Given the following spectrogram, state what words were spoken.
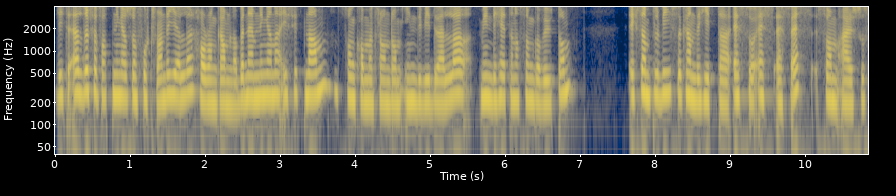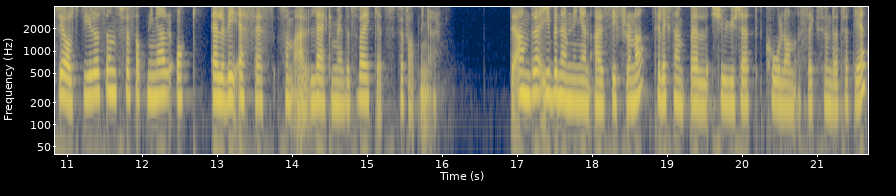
Lite äldre författningar som fortfarande gäller har de gamla benämningarna i sitt namn som kommer från de individuella myndigheterna som gav ut dem. Exempelvis så kan du hitta SOSFS som är Socialstyrelsens författningar och LVFS som är Läkemedelsverkets författningar. Det andra i benämningen är siffrorna, till exempel 2021 kolon 631.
